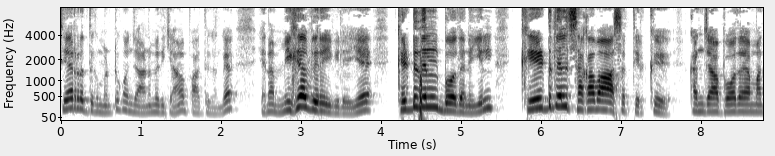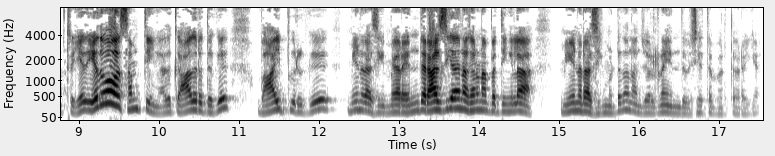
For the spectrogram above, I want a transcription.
சேர்றதுக்கு மட்டும் கொஞ்சம் அனுமதிக்காமல் பார்த்துக்கோங்க ஏன்னா மிக விரைவிலேயே கெடுதல் போதனையில் கெடுதல் சகவாசத்திற்கு கஞ்சா போதை மற்ற ஏதோ சம்திங் அதுக்கு ஆகுறதுக்கு வாய்ப்பு இருக்குது மீனராசிக்கு வேற எந்த ராசிக்காவது நான் சொன்னேன் பார்த்தீங்களா மீன ராசிக்கு மட்டும்தான் நான் சொல்கிறேன் இந்த விஷயத்தை பொறுத்த வரைக்கும்.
